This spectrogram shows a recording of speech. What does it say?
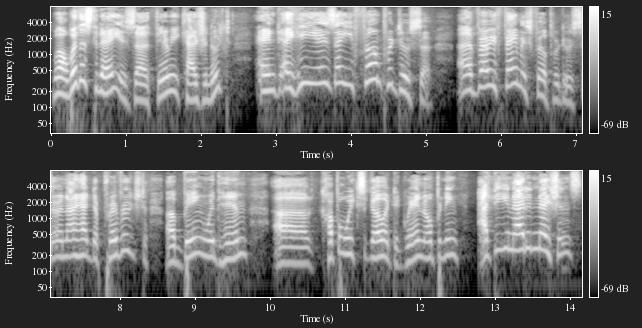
Well, with us today is uh, Thierry Cagianut, and uh, he is a film producer, a very famous film producer. And I had the privilege of being with him uh, a couple weeks ago at the grand opening at the United Nations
